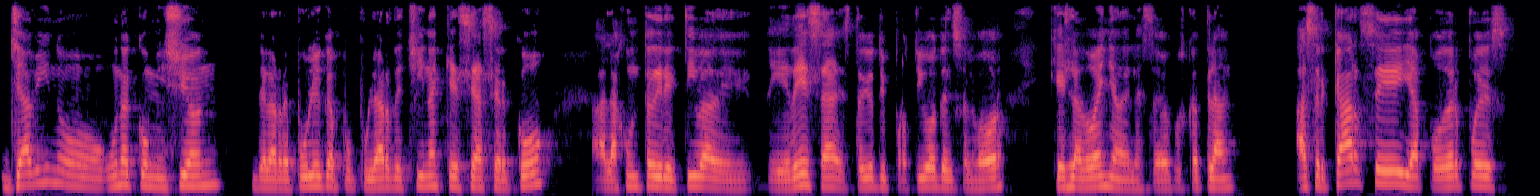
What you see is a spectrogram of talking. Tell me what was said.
ya vino una comisión de la República Popular de China que se acercó a la junta directiva de, EDESA, Estadio Deportivo del Salvador, que es la dueña del Estadio Cuscatlán, acercarse y a poder pues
